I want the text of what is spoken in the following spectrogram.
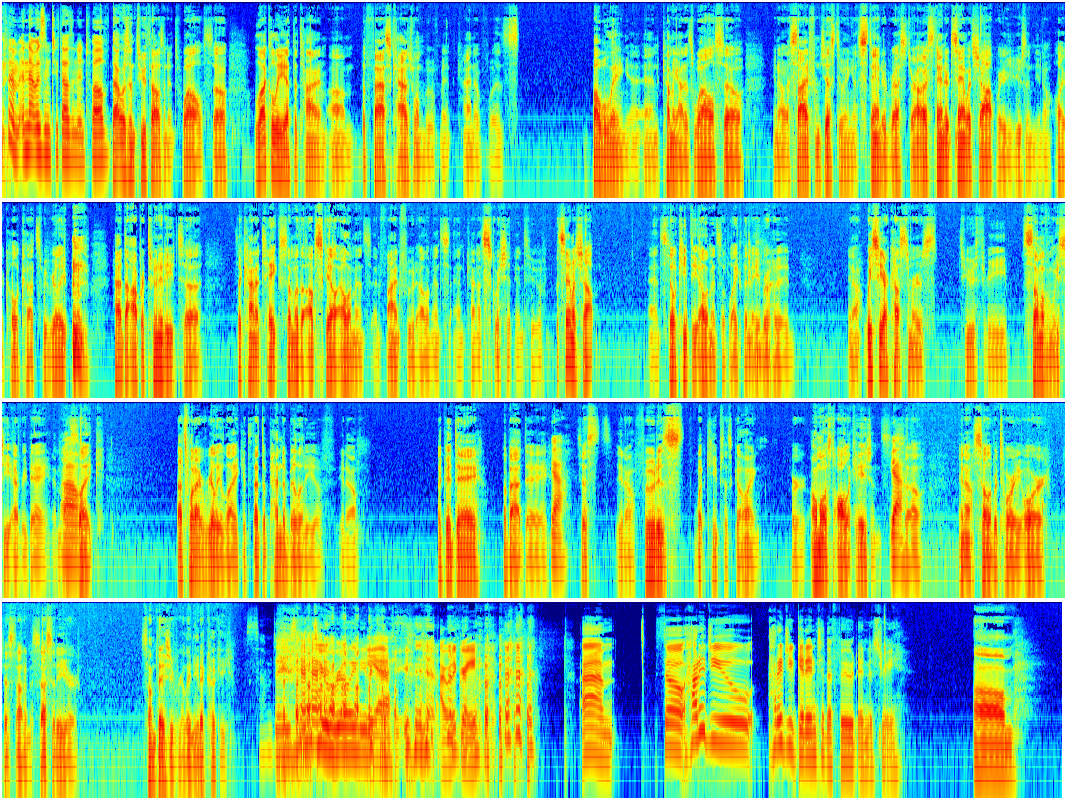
Awesome. And that was in 2012. That was in 2012. So, luckily at the time, um, the fast casual movement kind of was bubbling and coming out as well. So, you know, aside from just doing a standard restaurant, a standard sandwich shop where you're using, you know, all your cold cuts, we really had the opportunity to to kind of take some of the upscale elements and fine food elements and kind of squish it into a sandwich shop and still keep the elements of like the neighborhood you know, we see our customers two, three, some of them we see every day, and that's Wow. like that's what I really like. It's that dependability of you know, a good day, a bad day. Yeah. Just you know, food is what keeps us going for almost all occasions. Yeah. So, you know, celebratory or just out of necessity, or some days you really need a cookie. Some days you do really need a Yes. cookie. I would agree. um, so how did you how did you get into the food industry? Um,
